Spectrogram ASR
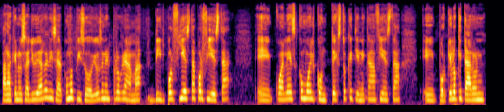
para que nos ayude a realizar como episodios en el programa, de ir por fiesta por fiesta, eh, cuál es como el contexto que tiene cada fiesta, eh, por qué lo quitaron,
